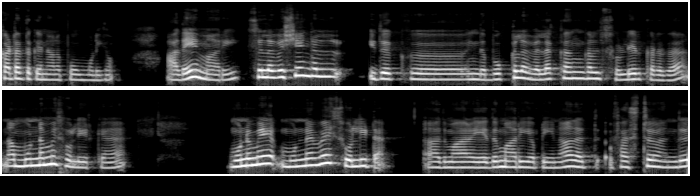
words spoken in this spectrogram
கட்டத்துக்கு என்னால் போக முடியும். அதே மாதிரி சில விஷயங்கள் இதுக்கு இந்த புக்கில் விளக்கங்கள் சொல்லியிருக்கிறத நான் முன்னமே சொல்லியிருக்கேன். முன்னமே முன்னவே சொல்லிட்டேன். அது மாதிரி எது மாதிரி அப்படின்னா அதை ஃபஸ்ட்டு வந்து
